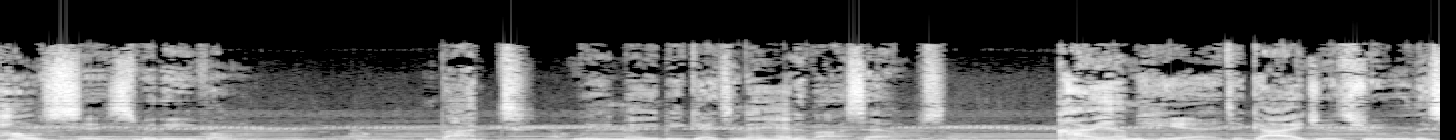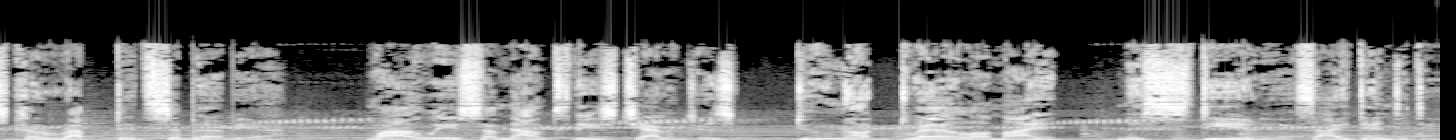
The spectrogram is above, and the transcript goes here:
pulses with evil. But we may be getting ahead of ourselves. I am here to guide you through this corrupted suburbia. While we surmount these challenges, do not dwell on my mysterious identity.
